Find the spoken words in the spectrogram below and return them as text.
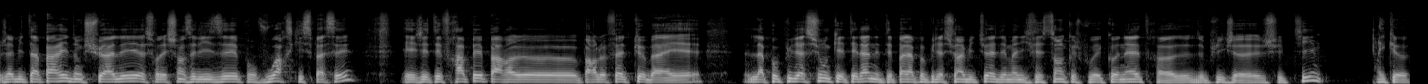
j'habite à Paris, donc je suis allé sur les Champs-Élysées pour voir ce qui se passait. Et j'étais frappé par le, par le fait que bah, la population qui était là n'était pas la population habituelle des manifestants que je pouvais connaître euh, depuis que je, je, suis petit. Et que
